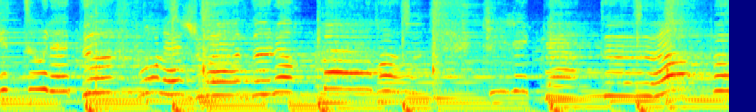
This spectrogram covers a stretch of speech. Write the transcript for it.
et tous les deux font la joie de leur père, qui les gâte un peu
